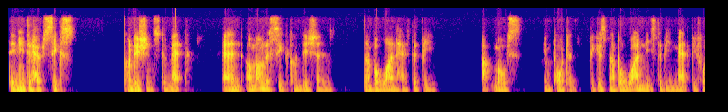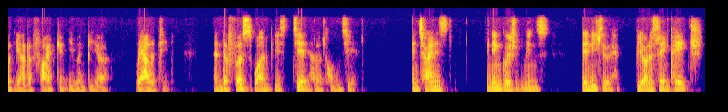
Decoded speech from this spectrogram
they need to have six conditions to met. And among the six conditions, number one has to be utmost important because number one needs to be met before the other five can even be a reality. And the first one is 见和同解. In Chinese, in English, it means they need to be on the same page.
